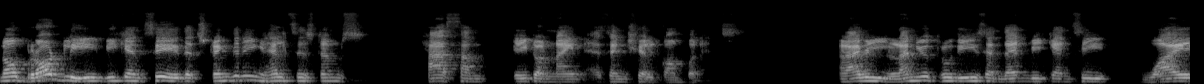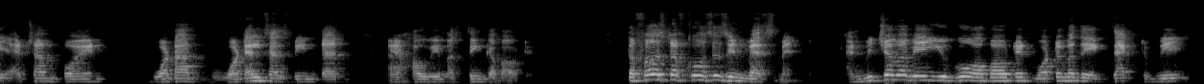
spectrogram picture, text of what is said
Now, broadly, we can say that strengthening health systems has some eight or nine essential components. And I will run you through these and then we can see why at some point what are what else has been done and how we must think about it. The first, of course, is investment. And whichever way you go about it, whatever the exact way,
